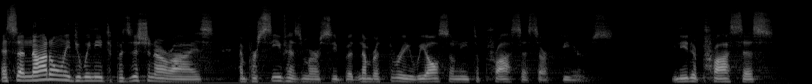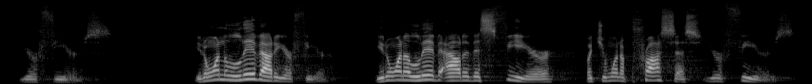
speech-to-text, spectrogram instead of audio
And so, not only do we need to position our eyes and perceive His mercy, but number three, we also need to process our fears. You need to process your fears. You don't want to live out of your fear. You don't want to live out of this fear, but you want to process your fears.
